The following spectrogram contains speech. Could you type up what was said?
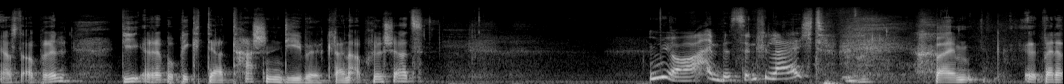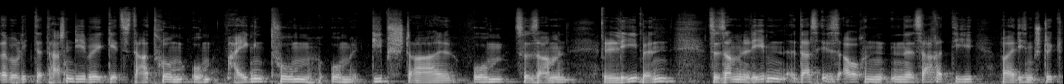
1. April die Republik der Taschendiebe. Kleiner Aprilscherz? Ja, ein bisschen vielleicht. Beim bei der Republik der Taschendiebe geht es darum, um Eigentum, um Diebstahl, um Zusammenleben. Zusammenleben, das ist auch eine Sache, die bei diesem Stück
